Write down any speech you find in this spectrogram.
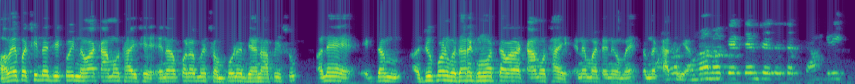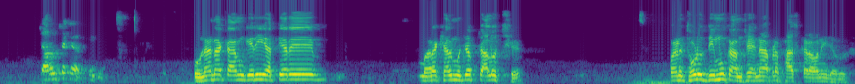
હવે પછીના જે કોઈ નવા કામો થાય છે એના ઉપર અમે સંપૂર્ણ ધ્યાન આપીશું અને એકદમ હજુ પણ વધારે ગુણવત્તાવાળા કામો થાય એના માટેની અમે તમને ખાતરી આપીશું. ઉનાળાનો છે તો સાહેબ કામગીરી ચાલુ છે કે અટકી ગઈ? ઉનાના કામગીરી અત્યારે મારા ખ્યાલ મુજબ ચાલુ જ છે. પણ થોડું ધીમું કામ છે એને આપણે ફાસ્ટ કરાવવાની જરૂર છે.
